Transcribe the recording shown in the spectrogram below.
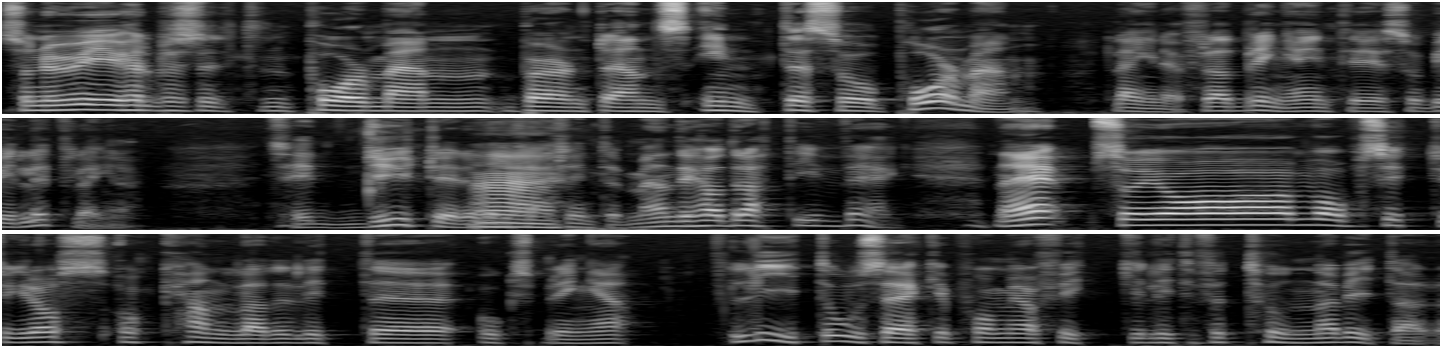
så nu är ju helt plötsligt en poor man burnt ends inte så poor man längre. För att bringa inte är så billigt längre. Så dyrt är det väl kanske inte, men det har dratt iväg. Nej, så jag var på Citygross och handlade lite oxbringa. Lite osäker på om jag fick lite för tunna bitar.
